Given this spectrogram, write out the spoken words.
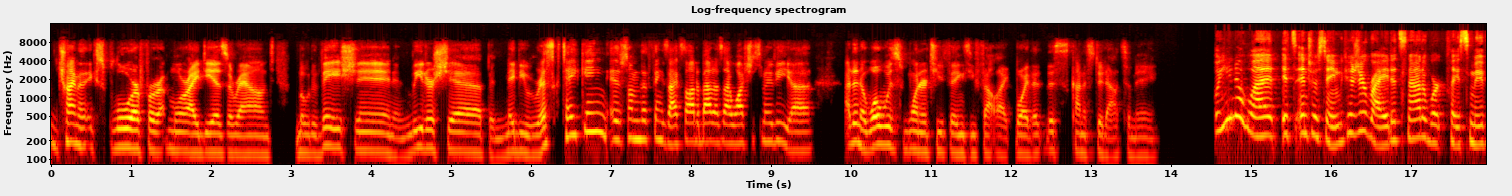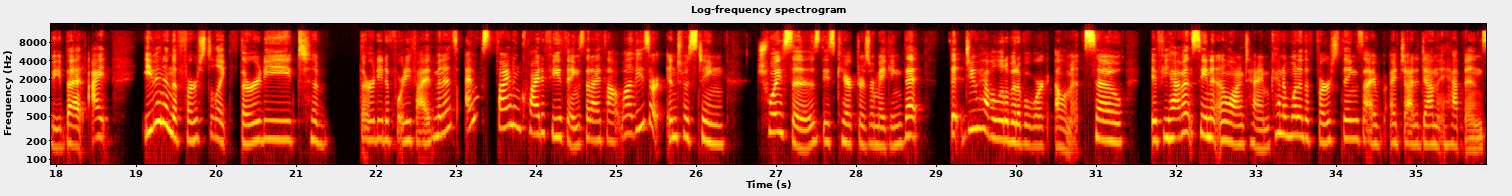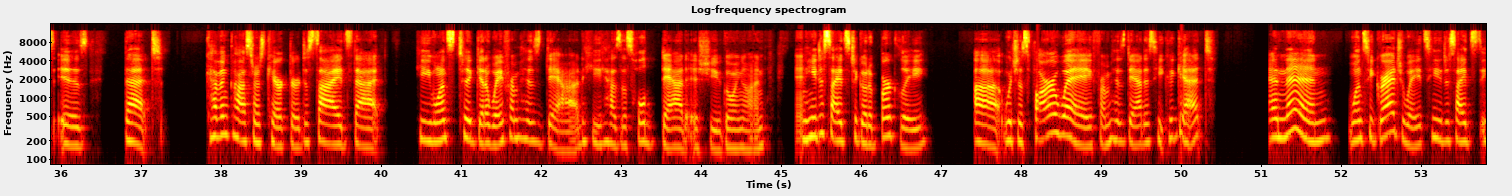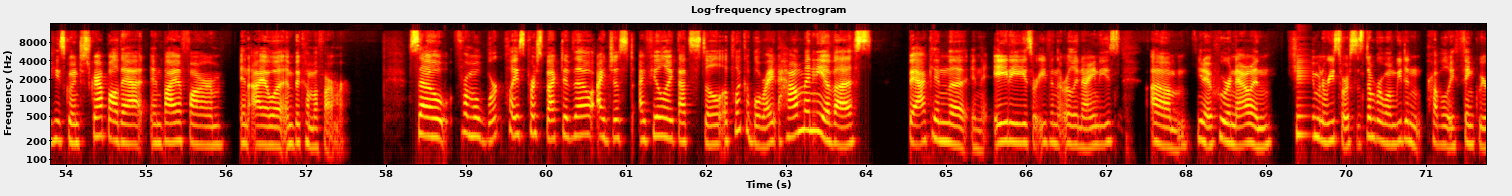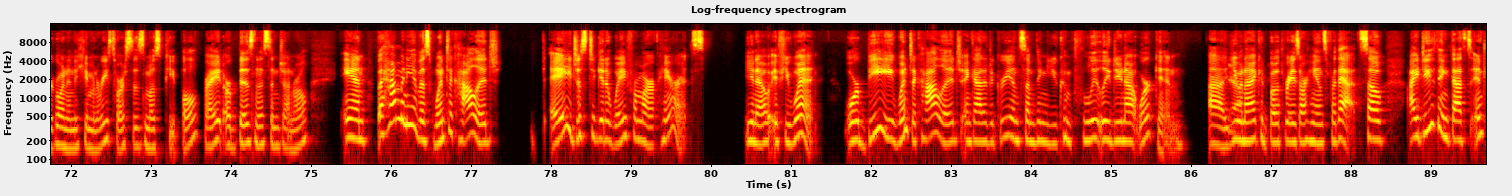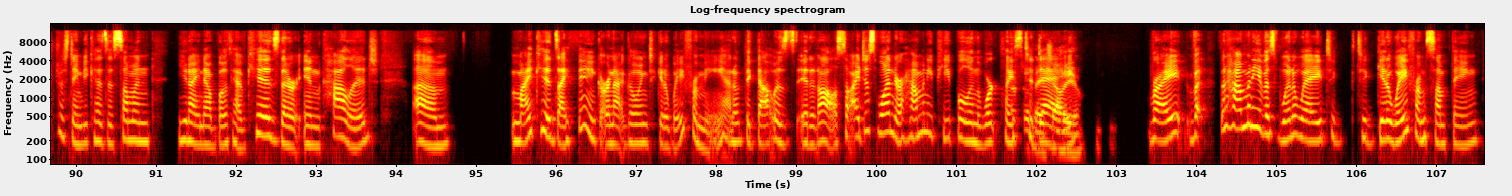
trying to explore for more ideas around motivation and leadership and maybe risk taking is some of the things I thought about as I watched this movie. Uh, I don't know what was one or two things you felt like, boy, that this kind of stood out to me. Well, you know what? It's interesting because you're right. It's not a workplace movie, but I even in the first like 30 to 30 to 45 minutes, I was finding quite a few things that I thought, wow, these are interesting choices these characters are making that that do have a little bit of a work element. So if you haven't seen it in a long time, kind of one of the first things I, I jotted down that happens is that Kevin Costner's character decides that he wants to get away from his dad. He has this whole dad issue going on, and he decides to go to Berkeley, uh, which is far away from his dad as he could get. And then once he graduates, he decides that he's going to scrap all that and buy a farm in Iowa and become a farmer. So from a workplace perspective though, I just I feel like that's still applicable, right? How many of us back in the in the 80s or even the early 90s um, you know, who are now in human resources. Number one, we didn't probably think we were going into human resources, most people, right? Or business in general. And but how many of us went to college, A, just to get away from our parents, you know, if you went, or B, went to college and got a degree in something you completely do not work in, uh, yeah. You and I could both raise our hands for that. So I do think that's interesting because as someone, you and I now both have kids that are in college. Um, my kids, I think, are not going to get away from me. I don't think that was it at all. So I just wonder how many people in the workplace today, right? But but how many of us went away to to get away from something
